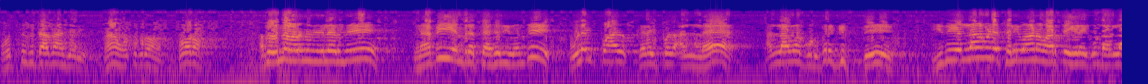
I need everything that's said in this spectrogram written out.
ஒத்துக்கிட்டாதான் சரி. ஆ ஒத்துக்கிறோம். போறோம். அப்ப என்ன வழங்குது இதுல இருந்து? நபி என்ற தகுதி வந்து உழைப்பால் கிடைப்பது அல்ல. அல்லாவா கொடுக்கிற கிஃப்ட் இது எல்லாம் விட தெளிவான வார்த்தைகளை கொண்டு அல்ல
